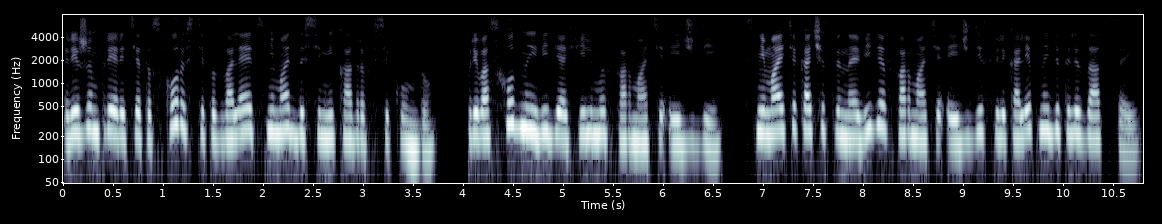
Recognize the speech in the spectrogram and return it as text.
Режим приоритета скорости позволяет снимать до 7 кадров в секунду. Превосходные видеофильмы в формате HD. Снимайте качественное видео в формате HD с великолепной детализацией.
